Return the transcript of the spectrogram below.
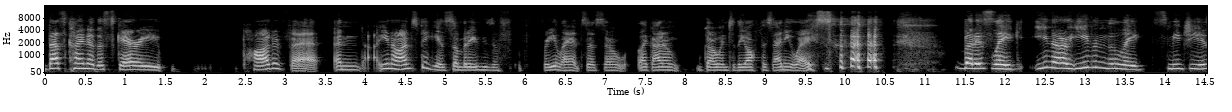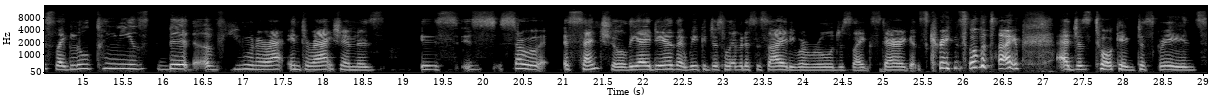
that's kind of the scary part of it and you know i'm speaking as somebody who's a f- freelancer so like i don't go into the office anyways but it's like you know even the like smidgiest like little teeniest bit of human intera- interaction is is is so essential. The idea that we could just live in a society where we're all just like staring at screens all the time and just talking to screens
